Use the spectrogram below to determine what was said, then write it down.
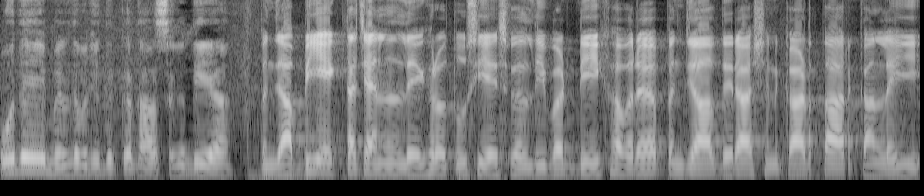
ਉਹਦੇ ਮਿਲਣ ਦੇ ਵਿੱਚ ਦਿੱਕਤ ਆ ਸਕਦੀ ਆ। ਪੰਜਾਬੀ ਏਕਤਾ ਚੈਨਲ ਦੇਖ ਰਹੇ ਹੋ ਤੁਸੀਂ ਇਸ ਵੇਲੇ ਦੀ ਵੱਡੀ ਖਬਰ। ਪੰਜਾਬ ਦੇ ਰਾਸ਼ਨ ਕਾਰਡ ਧਾਰਕਾਂ ਲਈ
